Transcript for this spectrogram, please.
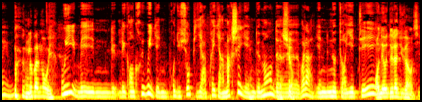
oui, oui. Globalement, oui. Oui, mais les grands crus, oui, il y a une production, puis il y a- après il y a un marché, il y a une demande, Bien sûr. euh, voilà, il y a une notoriété. On est au-delà du vin aussi.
